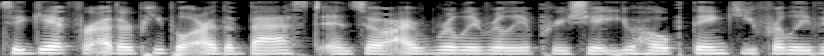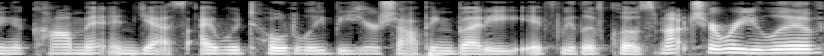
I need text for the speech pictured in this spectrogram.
to get for other people are the best. And so I really really appreciate you hope. Thank you for leaving a comment. And yes I would totally be your shopping buddy if we live close. I'm not sure where you live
